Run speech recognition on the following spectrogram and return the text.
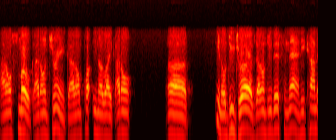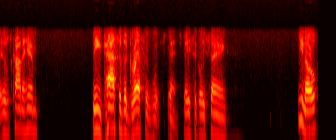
I don't smoke, I don't drink, I don't, you know, like I don't, uh, you know, do drugs, I don't do this and that. And he kind of it was kind of him being passive aggressive with Spence, basically saying, you know,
